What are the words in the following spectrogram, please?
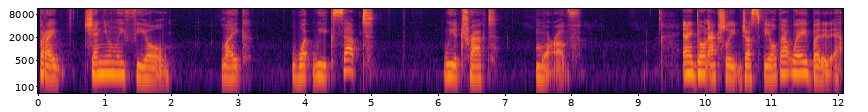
But I genuinely feel like what we accept, we attract more of. And I don't actually just feel that way, but it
